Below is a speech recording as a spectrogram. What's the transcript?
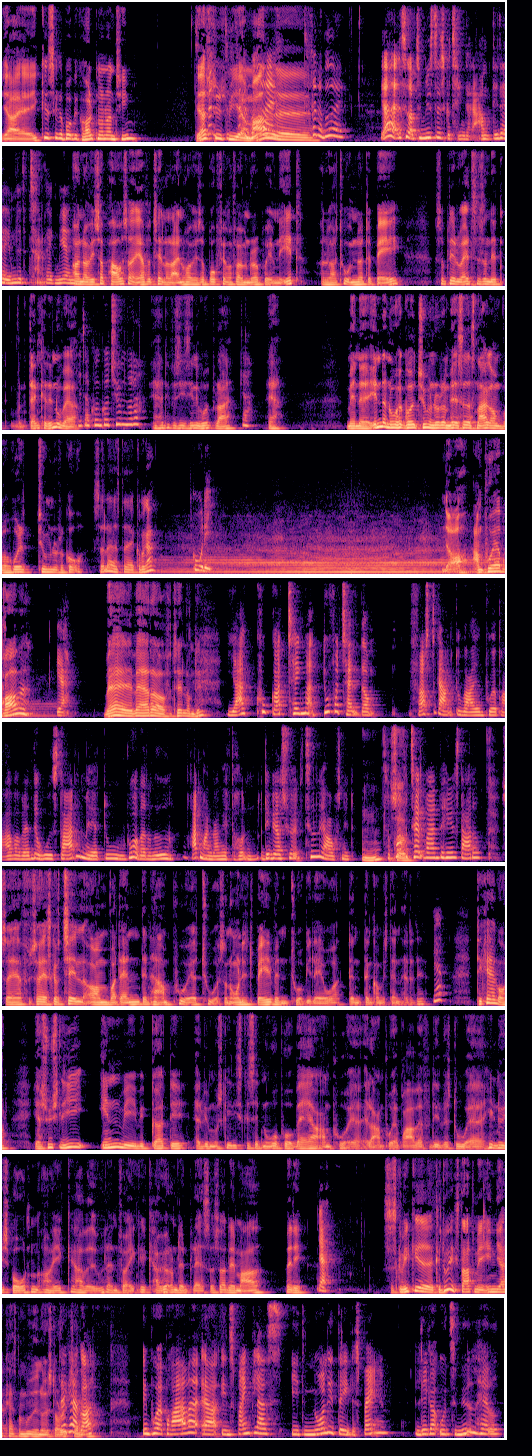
Jeg er ikke sikker på, at vi kan holde den under en time. Jeg synes, vi er finder vi ud meget... Øh, Det finder vi ud af. Jeg er altid optimistisk og tænker, at det der emne, det tager da ikke mere end... Og når vi så pauser, og jeg fortæller dig, nu har vi så brugt 45 minutter på emne 1, og du har to emner tilbage, så bliver du altid sådan lidt, hvordan kan det nu være? Ja, der er kun gået 20 minutter. Ja, det er præcis inde i hovedet på dig. Ja. Ja. Men øh, inden der nu er gået 20 minutter med at sidde og snakke om, hvor hurtigt 20 minutter går, så lad os da komme i gang. God idé. Nå, Ampuria Brave. Ja. Hvad, hvad er der at fortælle om det? Jeg kunne godt tænke mig, at du fortalte om første gang, du var i Empuria Brava, hvordan det overhovedet startede med, at du, du har været dernede ret mange gange efterhånden. Og det har vi også hørt i tidligere afsnit. Mm, så prøv så- at fortælle, hvordan det hele startede. Så jeg, så jeg skal fortælle om, hvordan den her Ampuria-tur, sådan en ordentlig tilbagevendende tur, vi laver, den, den kom i stand. Er det det? Ja. Det kan jeg godt. Jeg synes lige, inden vi, vi gør det, at vi måske lige skal sætte nogle ord på, hvad er Ampuria eller Ampuria Brava? Fordi hvis du er helt ny i sporten, og ikke har været i udlandet før, ikke har hørt om den plads, så, så er det meget... Hvad er det? Ja, Så skal vi ikke, kan du ikke starte med, inden jeg kaster mig ud i noget det storytelling? kan jeg godt. Empuria Brava er en springplads i den nordlige del af Spanien, ligger ud til Middelhavet.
